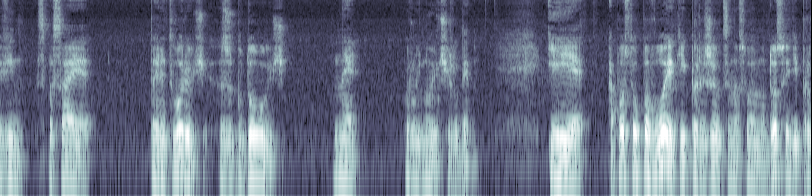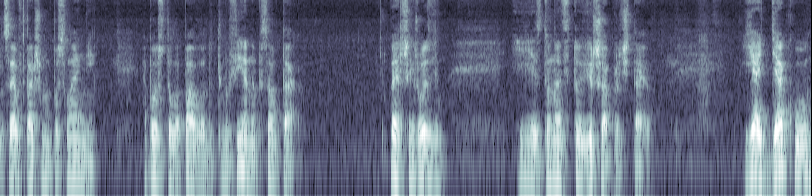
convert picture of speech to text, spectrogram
Він спасає, перетворюючи, збудовуючи, не руйнуючи людину. І апостол Павло, який пережив це на своєму досвіді, про це в першому посланні апостола Павла до Тимофія написав так. Перший розділ і з 12 вірша прочитаю. Я дякую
